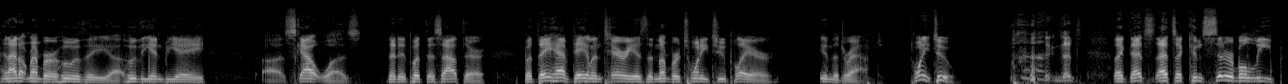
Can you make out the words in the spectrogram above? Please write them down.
and I don't remember who the uh, who the NBA uh, scout was that had put this out there, but they have Dalen Terry as the number 22 player in the draft. 22. that's like that's that's a considerable leap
